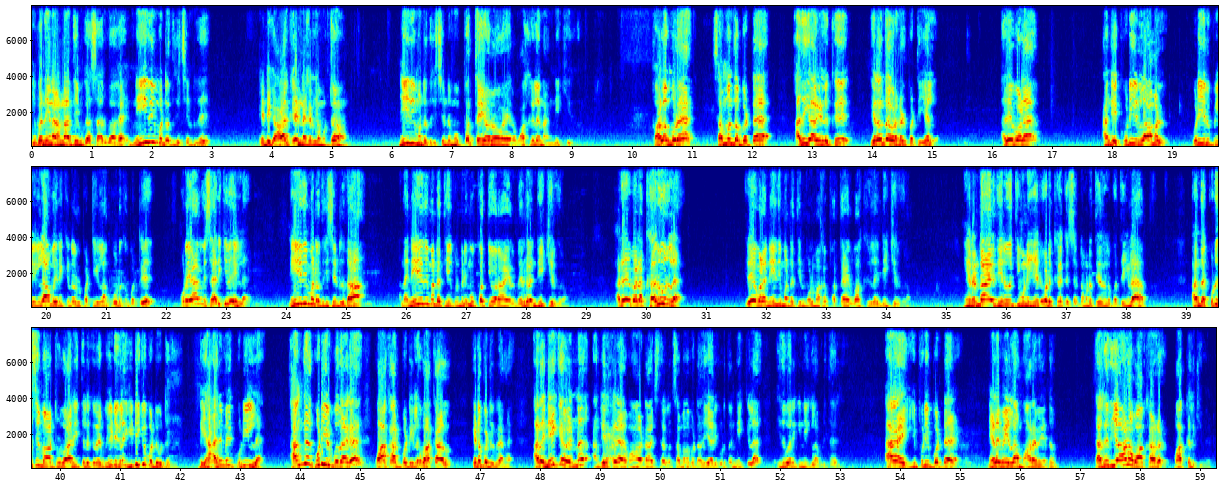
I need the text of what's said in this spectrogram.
பார்த்தீங்கன்னா அதிமுக சார்பாக நீதிமன்றத்துக்கு சென்று இன்றைக்கு ஆர்கே நகரில் மட்டும் நீதிமன்றத்துக்கு சென்று முப்பத்தையோராயிரம் வாக்குகளை நாங்கள் நீக்கியிருக்கிறோம் பல முறை சம்பந்தப்பட்ட அதிகாரிகளுக்கு இறந்தவர்கள் பட்டியல். அதே போல் அங்கே குடியில்லாமல் குடியிருப்பில் இல்லாமல் இருக்கின்றவர்கள் பட்டியலாம் கொடுக்கப்பட்டு முறையாக விசாரிக்கவே இல்லை. நீதிமன்றத்துக்கு சென்று தான் அந்த நீதிமன்ற தீர்ப்பின்படி முப்பத்தி ஓராயிரம் பேர்களை நீக்கியிருக்கிறோம். அதே போல கரூரில் இதே போல நீதிமன்றத்தின் மூலமாக பத்தாயிரம் வாக்குகளை நீக்கியிருக்கிறோம். நீங்கள் ரெண்டாயிரத்தி இருபத்தி மூணு ஈரோடு கிழக்கு சட்டமன்ற தேர்தலில் பார்த்தீங்களா? அந்த குடிசை மாற்று வாரியத்தில் இருக்கிற வீடுகளை இடிக்கப்பட்டு விட்டது. இங்கே யாருமே குடியில்லை. அங்கே குடியிருப்பதாக வாக்காட்பட்டியில் வாக்கால் இடம்பெற்றிருக்கிறாங்க அதை நீக்க வேணும்னா அங்கே இருக்கிற மாவட்ட ஆட்சித்தலைவர் சம்மந்தப்பட்ட அதிகாரி கொடுத்தா நீக்கல. இது வரைக்கும் நீக்கல. அப்படித்தான் இருக்கு. ஆக இப்படிப்பட்ட நிலைமையெல்லாம் மாற வேண்டும். தகுதியான வாக்காளர் வாக்களிக்க வேண்டும்.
